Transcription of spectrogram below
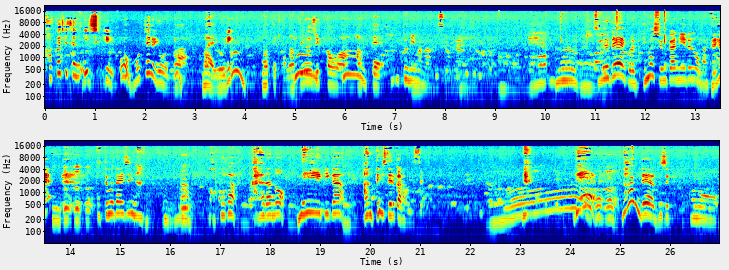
確実に意識を持てるようには、前よりなってきたなっていう実感はあって。本当に今なんですよね。ね、うん、それで、これ、今瞬間にいるのがね、とっても大事なの。うん、ここが体の免疫が安定してるからなんですよ。で、なんで私、この、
